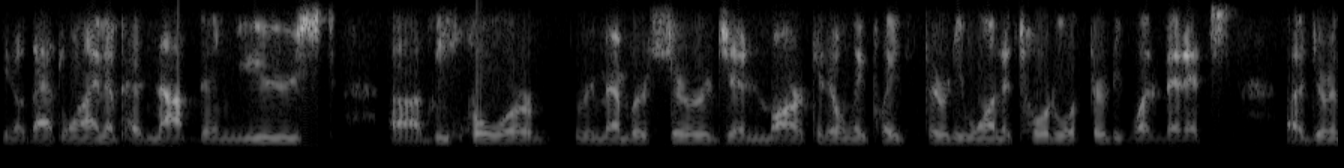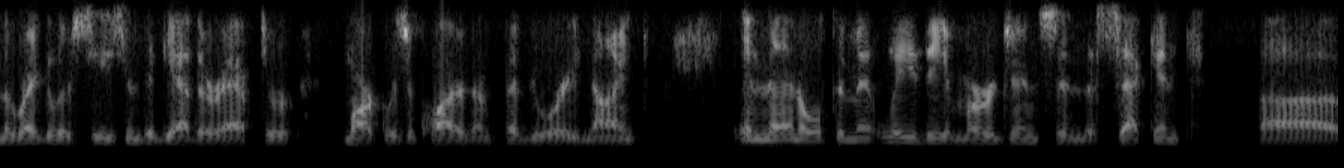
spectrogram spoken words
you know, that lineup had not been used uh, before. Remember, Serge and Mark had only played 31, a total of 31 minutes uh, during the regular season together after Mark was acquired on February 9th. And then ultimately the emergence in the second, uh,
